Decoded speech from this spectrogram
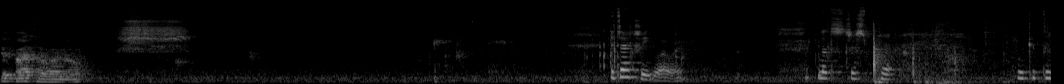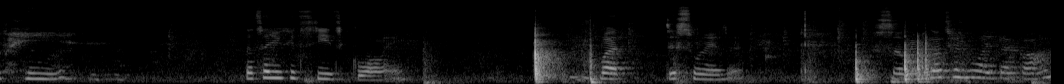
¿Qué pasa, bueno? It's actually glowing. Let's just put, look at the paint. That's how you can see it's glowing. But this one isn't. So let me go turn the light back on.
